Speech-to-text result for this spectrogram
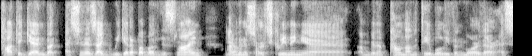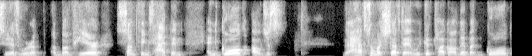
talk again. But as soon as I we get up above this line, yeah. I'm gonna start screaming. Uh, I'm gonna pound on the table even more there. As soon as we're up above here, something's happened. And gold, I'll just I have so much stuff that we could talk all day, but gold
